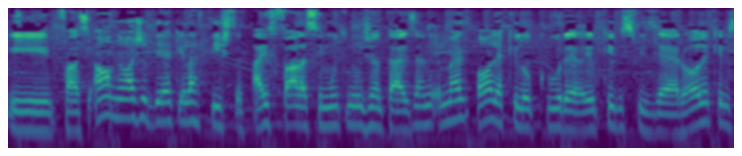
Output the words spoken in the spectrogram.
E fala assim, oh não, ajudei aquele artista. Aí fala assim muito nos jantares, "Ah, mas olha que loucura o que eles fizeram, olha que eles...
